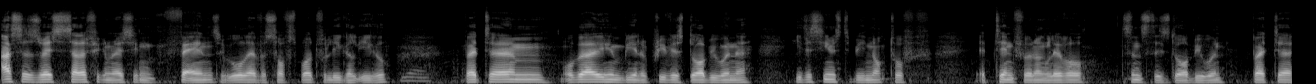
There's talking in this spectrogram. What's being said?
us as race, South African racing fans, we all have a soft spot for Legal Eagle. But um, although him being a previous Derby winner, he just seems to be knocked off at 10 furlong level since this Derby win. But uh,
